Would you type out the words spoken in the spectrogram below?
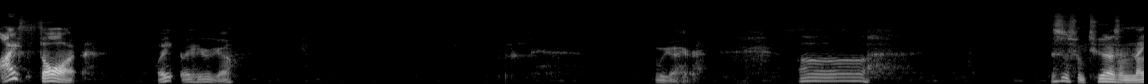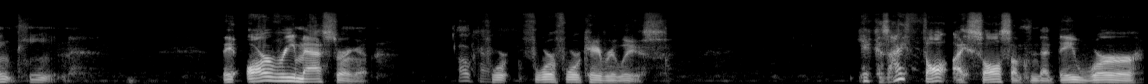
I thought. Wait, wait, here we go. What we got here? Uh, this is from 2019. They are remastering it okay. for for 4K release. Yeah, because I thought I saw something that they were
